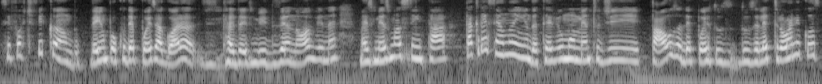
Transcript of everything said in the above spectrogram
se fortificando. Veio um pouco depois, agora está 2019, né? Mas mesmo assim tá, tá crescendo ainda. Teve um momento de pausa depois dos, dos eletrônicos,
